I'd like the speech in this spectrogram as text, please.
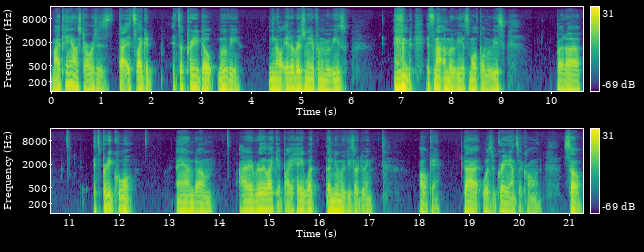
my opinion on Star Wars is that it's like a it's a pretty dope movie. You know, it originated from the movies. And it's not a movie, it's multiple movies. But uh it's pretty cool. And um I really like it, but I hate what the new movies are doing. Oh, okay. That was a great answer, Colin. So,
